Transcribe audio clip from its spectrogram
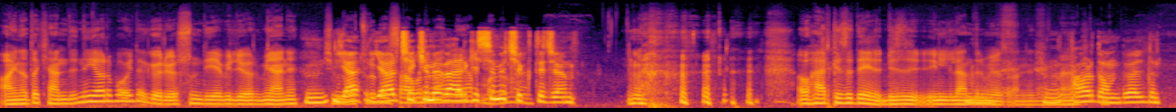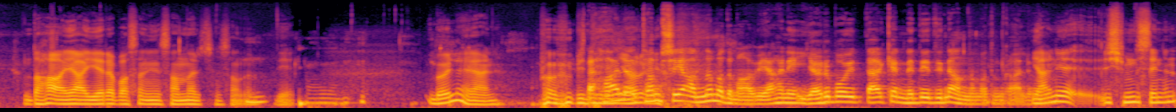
aynada kendini yarı boyda görüyorsun diye biliyorum yani. Şimdi Yer, oturup yer çekimi vergisi mi çıktı Cem? Ama herkese değil bizi ilgilendirmiyor zannediyorum. Pardon böldüm. Daha ayağı yere basan insanlar için sanırım diye. Böyle yani. bir Ben hala yarı- tam şeyi anlamadım abi ya. Hani yarı boy derken ne dediğini anlamadım galiba. Yani şimdi senin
